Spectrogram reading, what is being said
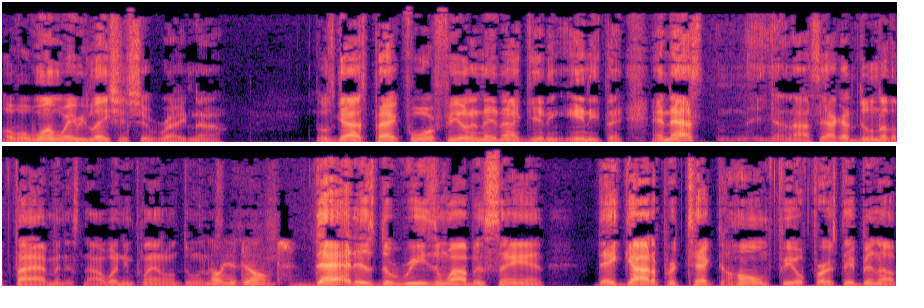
of a one way relationship right now. Those guys pack Ford Field and they're not getting anything. And that's, you know, see, I got to do another five minutes now. I wasn't even planning on doing this No, you don't. that is the reason why I've been saying they got to protect the home field first. They've been a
